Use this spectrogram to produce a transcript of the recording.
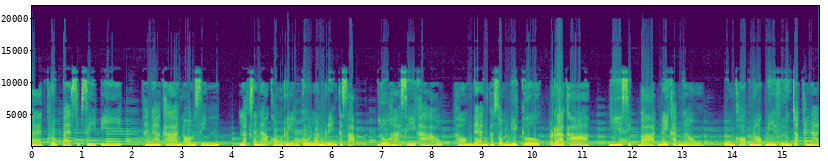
18 ครบ 84 ปี ธนาคารออมสิน ลักษณะของเหรียญโกลอนเหรียญกระสับโลหะสีขาว ทองแดงผสมนิกเกิลราคา 20 บาทไม่ขัดเงา วงขอบนอกมีฝืงจากขนาด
